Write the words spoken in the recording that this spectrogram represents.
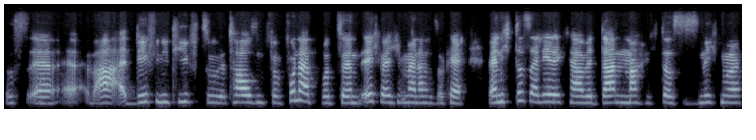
Das äh, äh war definitiv zu 1500 Prozent ich, weil ich immer dachte, okay, wenn ich das erledigt habe, dann mache ich das. Es ist nicht nur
